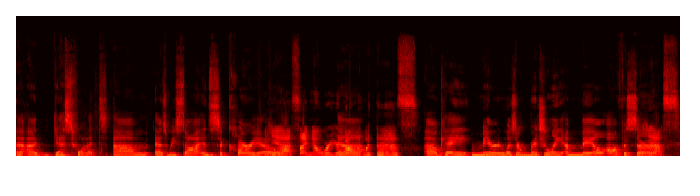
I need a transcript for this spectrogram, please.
uh, uh, guess what? Um, as we saw in Sicario, Yes, I know where you're Uh, going with this. Okay, Mirren was originally a male officer. Yes.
